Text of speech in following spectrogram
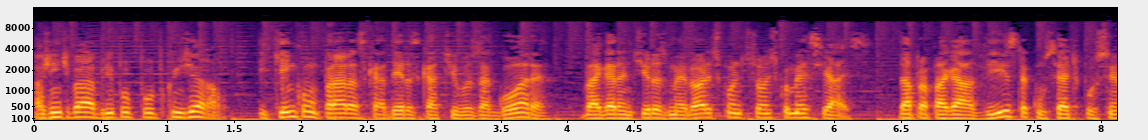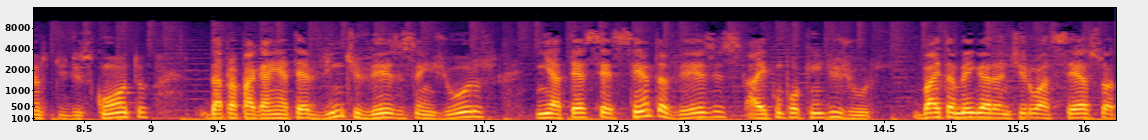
a gente vai abrir para o público em geral. E quem comprar as cadeiras cativas agora vai garantir as melhores condições comerciais. Dá para pagar à vista com 7% de desconto, dá para pagar em até 20 vezes sem juros, em até 60 vezes aí com um pouquinho de juros. Vai também garantir o acesso a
